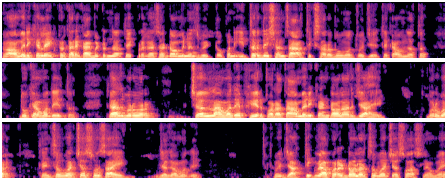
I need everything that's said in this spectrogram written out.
अमेरिकेला एक प्रकारे काय भेटून जातं? एक प्रकारचा डॉमिनन्स भेटतो. पण इतर देशांचं आर्थिक सार्वभौमत्व जे आहे ते काय होऊन जातं? धोक्यामध्ये येतं. त्याचबरोबर चलनामध्ये फेरफार. आता अमेरिकन डॉलर जे आहे बरोबर? त्यांचं वर्चस्वच आहे जगामध्ये. त्यामुळे जागतिक व्यापारात डॉलरचं वर्चस्व असल्यामुळे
